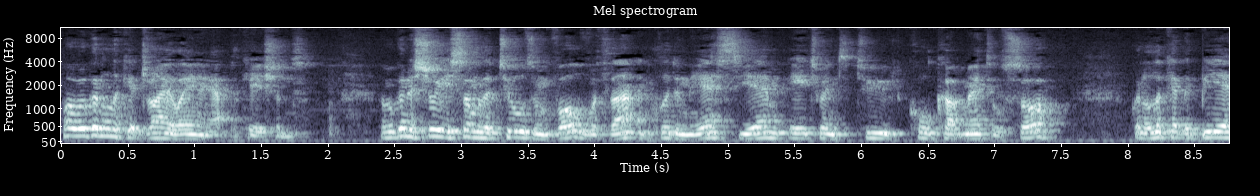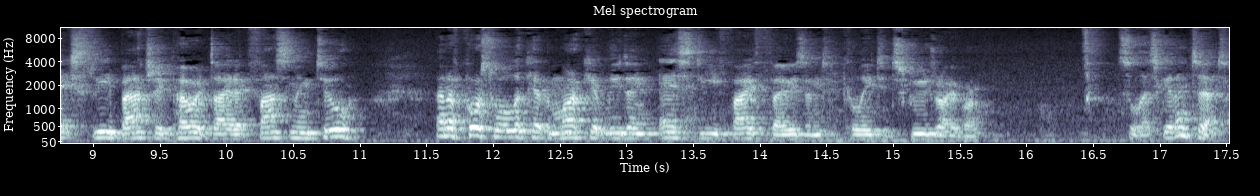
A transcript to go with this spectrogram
Well, we're going to look at dry lining applications. And we're going to show you some of the tools involved with that, including the SCM A22 cold cut metal saw, we're going to look at the BX3 battery powered direct fastening tool. And of course we'll look at the market leading SD5000 collated screwdriver. So let's get into it.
